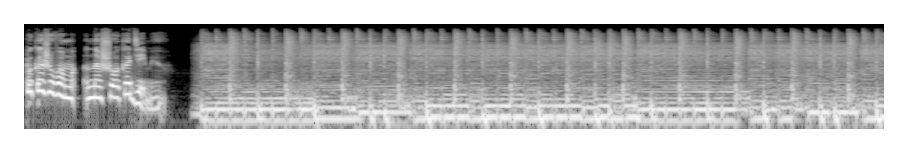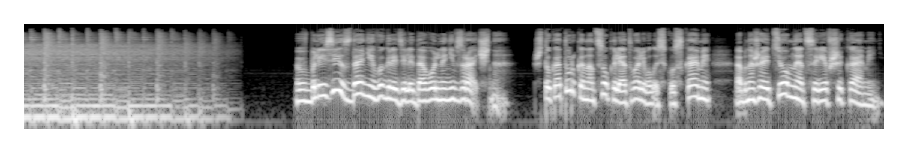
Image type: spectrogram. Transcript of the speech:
покажу вам нашу академию». Вблизи здания выглядели довольно невзрачно. Штукатурка на цоколе отваливалась кусками, обнажая темный отсыревший камень.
